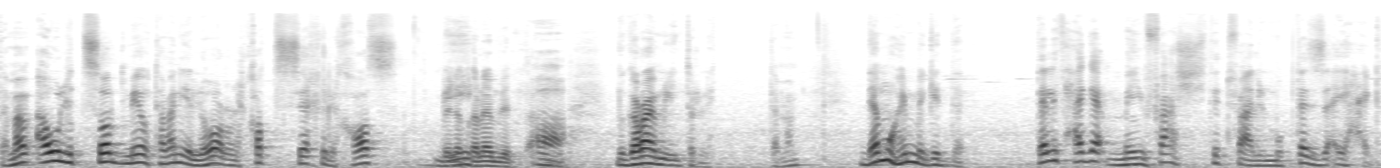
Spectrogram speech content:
تمام؟ أو الاتصال ب 108 اللي هو الخط الساخن الخاص بإيه؟ بالقنابل آه بجرائم الإنترنت. تمام؟ ده مهم جدا. تالت حاجة ما ينفعش تدفع للمبتز أي حاجة.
